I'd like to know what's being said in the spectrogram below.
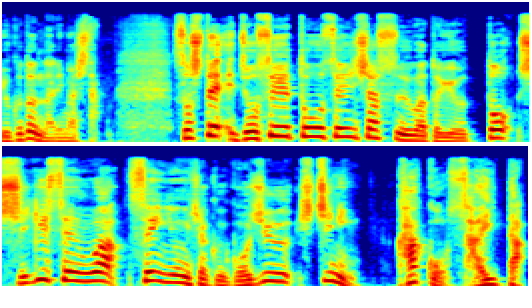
いうことになりました。そして女性当選者数はというと、市議選は1450 7人。過去最多。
